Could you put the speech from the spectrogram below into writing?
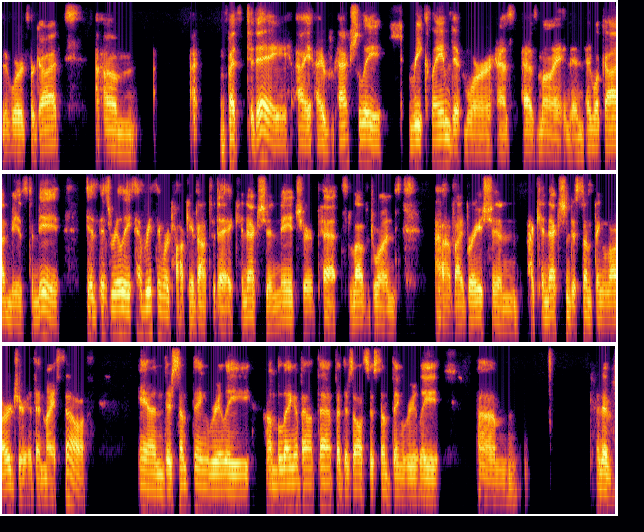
the word for God. Um, I, but today, I, I actually reclaimed it more as as mine, and, and what God means to me is, is really everything we're talking about today: connection, nature, pets, loved ones, uh, vibration, a connection to something larger than myself. And there's something really humbling about that, but there's also something really um, kind of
